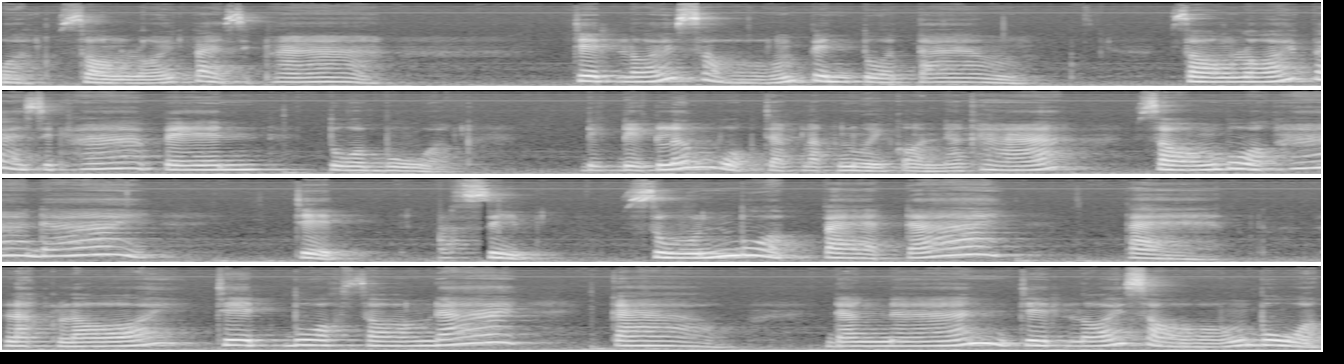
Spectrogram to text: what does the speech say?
วก 285 702 เป็นตัวตั้ง 285 เป็นตัวบวก เด็กๆเริ่มบวกจากหลักหน่วยก่อนนะคะ 2 บวก 5 ได้ 7 10 0บวก 8 ได้ 8 หลักร้อย 7 บวก 2 ได้ 9 ดังนั้น 702 บวก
